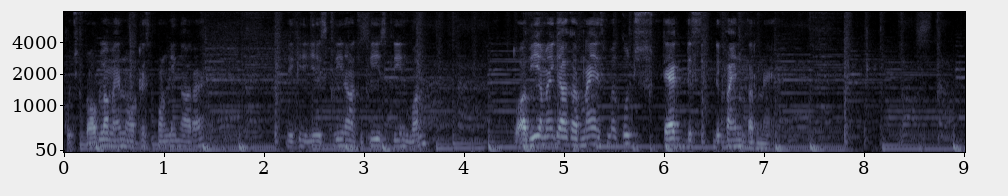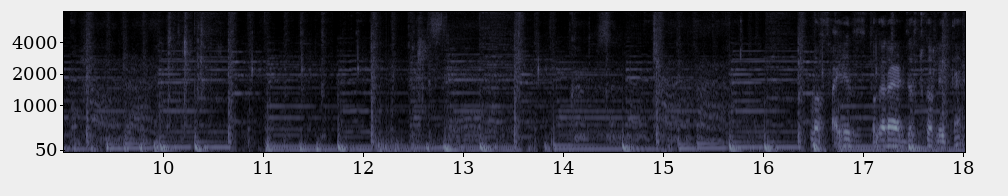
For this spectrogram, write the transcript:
कुछ प्रॉब्लम है नॉट रिस्पॉन्डिंग आ रहा है। देखिए ये स्क्रीन आ चुकी है स्क्रीन वन तो अभी हमें क्या करना है, इसमें कुछ टैग डिफाइन करने हैं। थोड़ा साइज़ वगैरह एडजस्ट कर लेते हैं।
